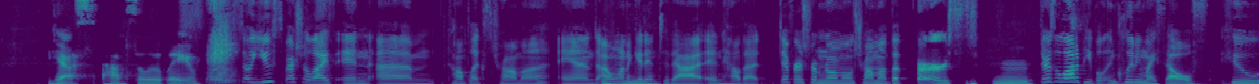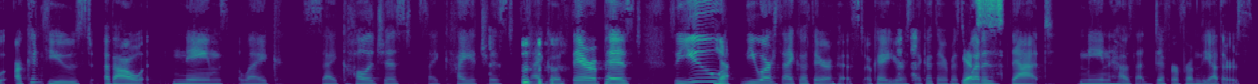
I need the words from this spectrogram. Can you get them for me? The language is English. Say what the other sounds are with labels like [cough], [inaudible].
Yes, absolutely. So you specialize in um, complex trauma, and I want to get into that and how that differs from normal trauma. But first, Mm. there's a lot of people, including myself, who are confused about names like psychologist, psychiatrist, [laughs] psychotherapist. So you Yeah. you are psychotherapist, okay? You're a psychotherapist. Yes. What does that mean? How does that differ from the others?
